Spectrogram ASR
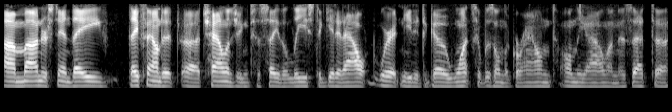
um, I understand they they found it uh, challenging, to say the least, to get it out where it needed to go once it was on the ground on the island. Is that? Uh,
